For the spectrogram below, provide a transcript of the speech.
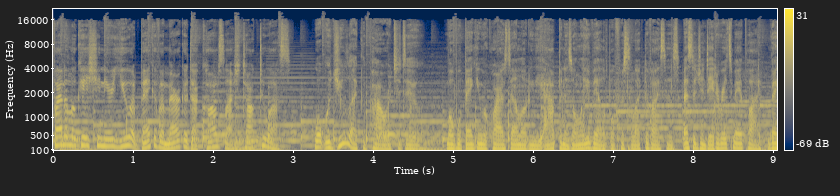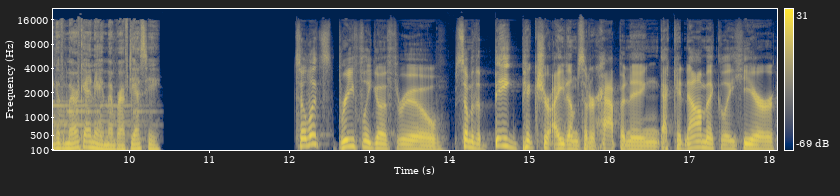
Find a location near you at bankofamerica.com slash talk to us. What would you like the power to do? Mobile banking requires downloading the app and is only available for select devices. Message and data rates may apply. Bank of America and a member FDIC. So let's briefly go through some of the big picture items that are happening economically here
